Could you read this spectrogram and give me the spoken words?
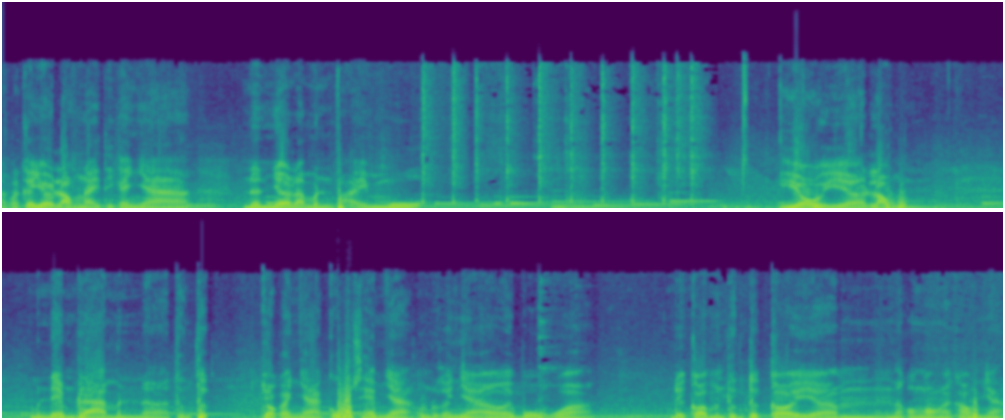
hoặc là cái dòi lông này thì cả nhà nên nhớ là mình phải mua dòi à, lông. Mình đem ra mình à, thưởng thức cho cả nhà cùng xem nha. Không được cả nhà ơi buồn quá à. để coi mình thưởng thức coi um, nó có ngon hay không nha.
